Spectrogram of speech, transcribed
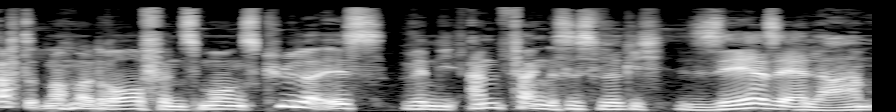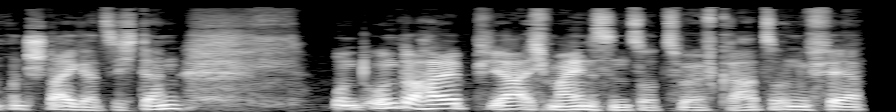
achtet nochmal drauf, wenn es morgens kühler ist, wenn die anfangen, das ist wirklich sehr, sehr lahm und steigert sich dann. Und unterhalb, ja, ich meine, es sind so 12 Grad so ungefähr,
